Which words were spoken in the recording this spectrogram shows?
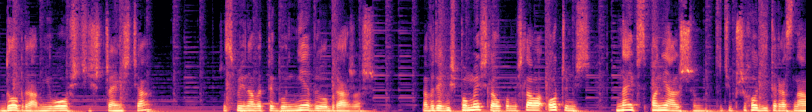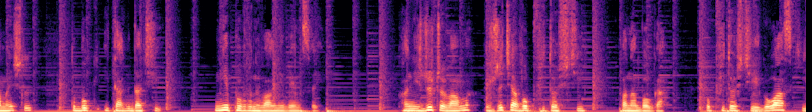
dobra, miłości, szczęścia, że sobie nawet tego nie wyobrażasz. Nawet jakbyś pomyślał, pomyślała o czymś najwspanialszym, co Ci przychodzi teraz na myśl, to Bóg i tak da Ci nieporównywalnie więcej. Kochani, życzę Wam życia w obfitości Pana Boga, w obfitości Jego łaski,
